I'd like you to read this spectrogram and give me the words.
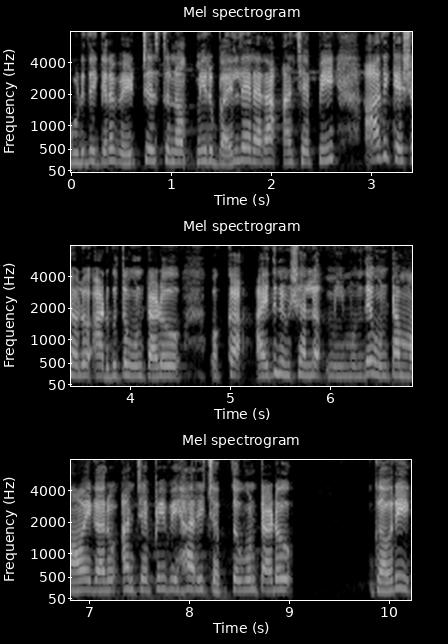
గుడి దగ్గర వెయిట్ చేస్తున్నాం. మీరు బయలుదేరారా? అని చెప్పి ఆదికేశవులు అడుగుతూ ఉంటాడు. ఒక్క ఐదు నిమిషాల్లో మీ ముందే ఉంటాం మావయ్య గారు అని చెప్పి విహారీ చెప్తూ ఉంటాడు. గౌరీ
